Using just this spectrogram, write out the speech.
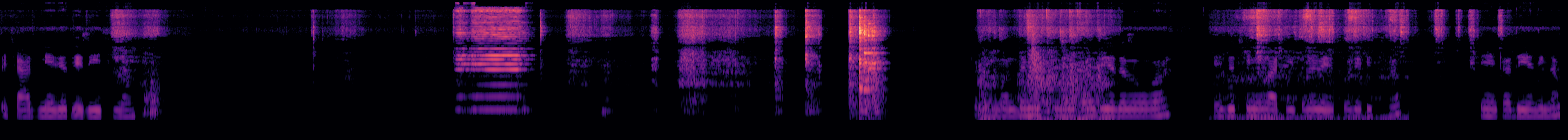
ওই চাটনি দিয়ে দিয়েছিলাম। এই যে চিনি বাটি করে বের করে রেখেছিলাম, চিনিটা দিয়ে দিলাম।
